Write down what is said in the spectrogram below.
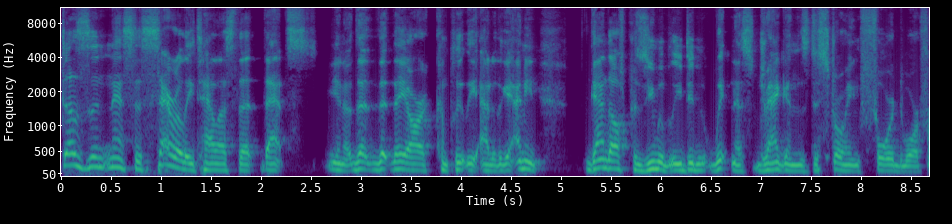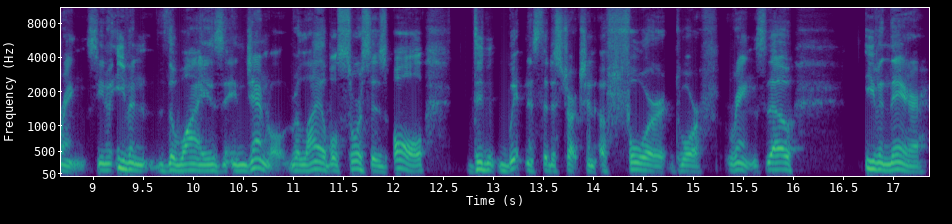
doesn't necessarily tell us that that's, you know, that, that they are completely out of the game. I mean, Gandalf presumably didn't witness dragons destroying four dwarf rings. You know, even the wise in general, reliable sources all didn't witness the destruction of four dwarf rings. Though, even there,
